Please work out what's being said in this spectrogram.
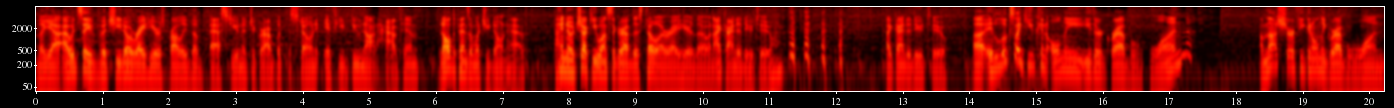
But yeah, I would say Vegito right here is probably the best unit to grab with the stone if you do not have him. It all depends on what you don't have. I know Chucky wants to grab this Towa right here, though, and I kind of do too. I kind of do too. Uh, it looks like you can only either grab one. I'm not sure if you can only grab one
